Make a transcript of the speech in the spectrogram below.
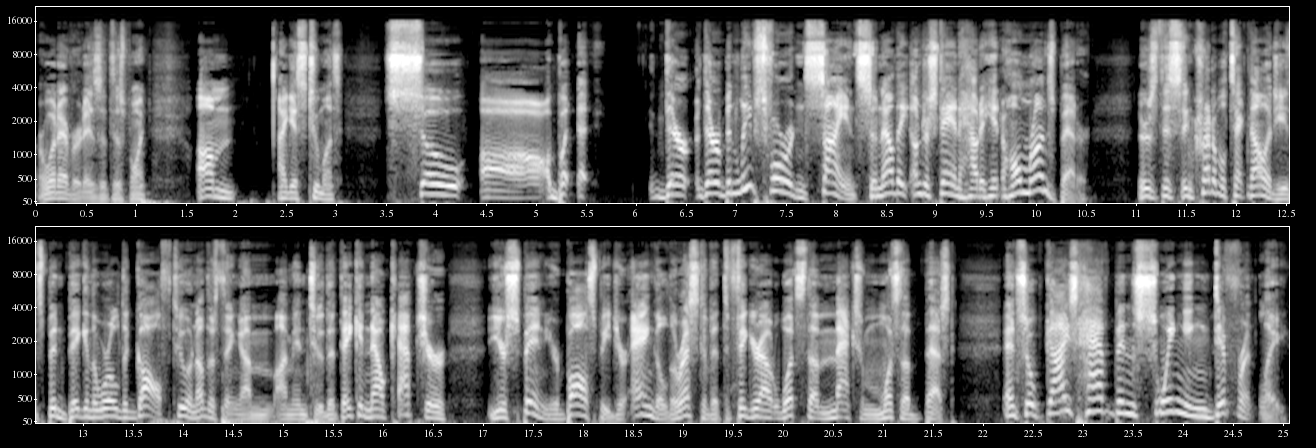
or whatever it is at this point. Um, I guess two months. So, uh, but. There there have been leaps forward in science, so now they understand how to hit home runs better. There's this incredible technology. It's been big in the world of golf too. Another thing I'm I'm into that they can now capture your spin, your ball speed, your angle, the rest of it to figure out what's the maximum, what's the best. And so guys have been swinging differently.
